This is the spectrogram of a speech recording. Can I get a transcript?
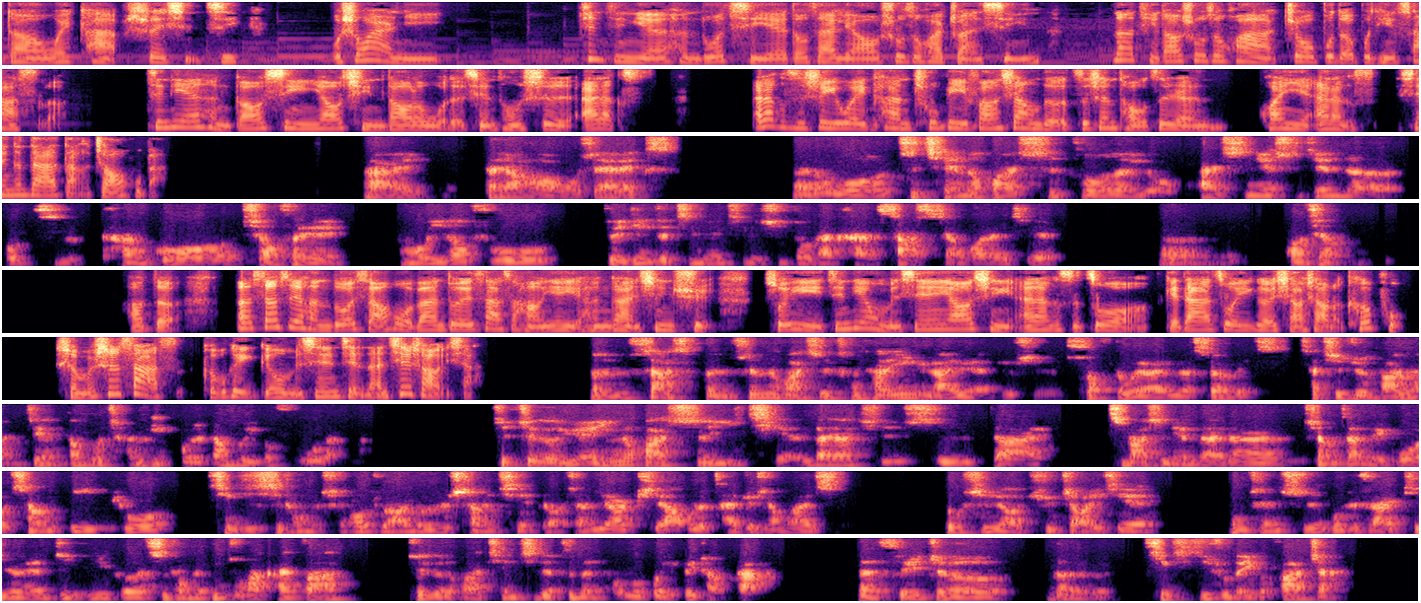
到 Wake Up 睡醒记，我是瓦尔尼。近几年，很多企业都在聊数字化转型，那提到数字化，就不得不提 SaaS 了。今天很高兴邀请到了我的前同事 Alex。Alex 是一位看 To B 方向的资深投资人，欢迎 Alex，先跟大家打个招呼吧。嗨，大家好，我是 Alex。呃，我之前的话是做了有快十年时间的投资，看过消费，看过医疗服务，最近这几年其实是都在看 SaaS 相关的一些呃方向。好的，那相信很多小伙伴对 SaaS 行业也很感兴趣，所以今天我们先邀请 Alex 做给大家做一个小小的科普，什么是 SaaS？可不可以给我们先简单介绍一下？嗯，SaaS 本身的话，其实从它的英语来源就是 Software as a Service，它其实就是把软件当做产品或者当做一个服务来卖。其实这个原因的话，是以前大家其实是在七八十年代，当然像在美国上第一波信息系统的时候，主要都是上一些比如像 ERP 啊或者财税相关的系，都是要去找一些工程师或者是 IT 人员进行一个系统的定制化开发。这个的话，前期的资本投入会非常大。那随着呃信息技术的一个发展，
